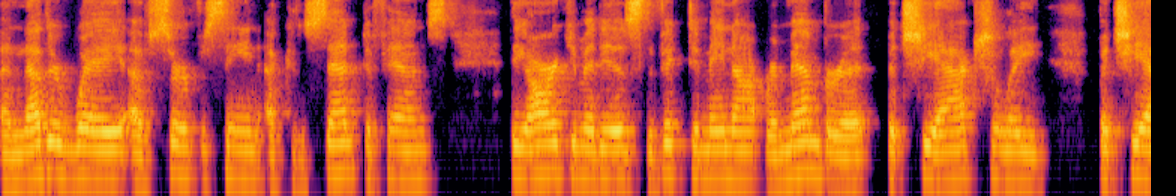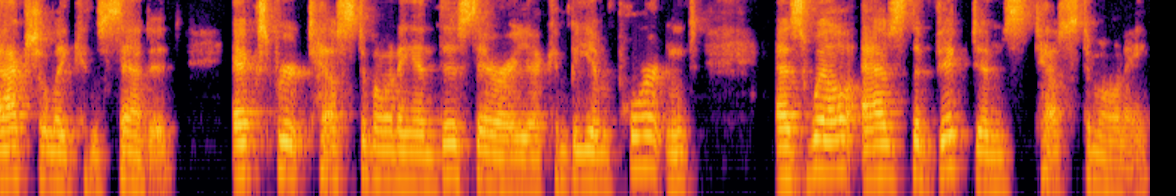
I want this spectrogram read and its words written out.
another way of surfacing a consent defense the argument is the victim may not remember it but she actually but she actually consented expert testimony in this area can be important as well as the victim's testimony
